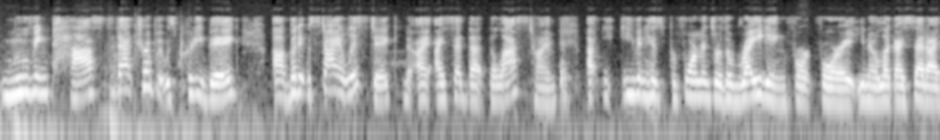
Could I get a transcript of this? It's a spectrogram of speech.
moving past that trope. It was pretty big, uh, but it was stylistic. I, I said that the last time. Uh, e- even his performance or the writing for for it, you know, like I said, I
